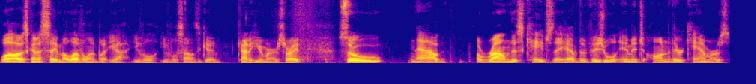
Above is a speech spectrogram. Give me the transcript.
well, I was to say malevolent, but yeah, evil evil sounds good. Kind of humorous, right? So now around this cage, they have the visual image on their cameras,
